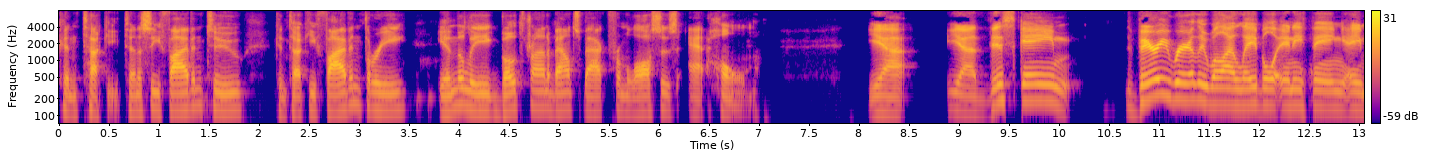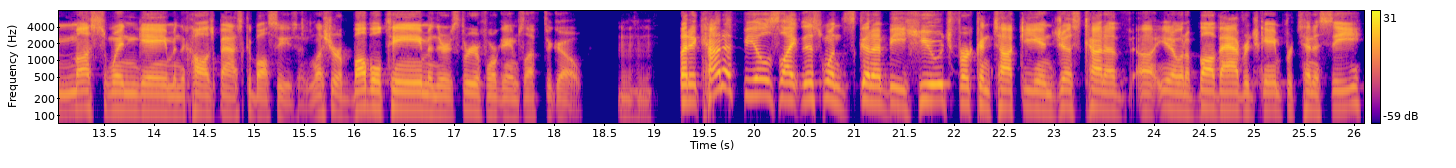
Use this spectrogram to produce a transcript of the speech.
Kentucky. Tennessee five and two, Kentucky five and three in the league, both trying to bounce back from losses at home. Yeah, yeah, this game very rarely will I label anything a must win game in the college basketball season, unless you're a bubble team and there's three or four games left to go. Mm-hmm. But it kind of feels like this one's going to be huge for Kentucky and just kind of, uh, you know, an above average game for Tennessee.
